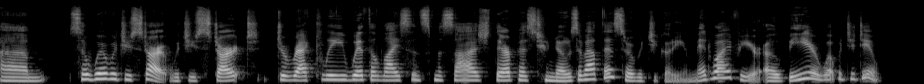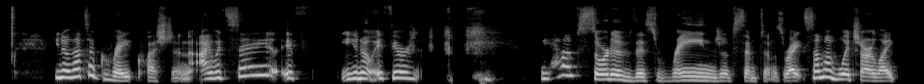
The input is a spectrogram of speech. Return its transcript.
um, so where would you start? Would you start directly with a licensed massage therapist who knows about this, or would you go to your midwife or your OB, or what would you do? You know, that's a great question. I would say if, you know, if you're, we have sort of this range of symptoms, right? Some of which are like,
